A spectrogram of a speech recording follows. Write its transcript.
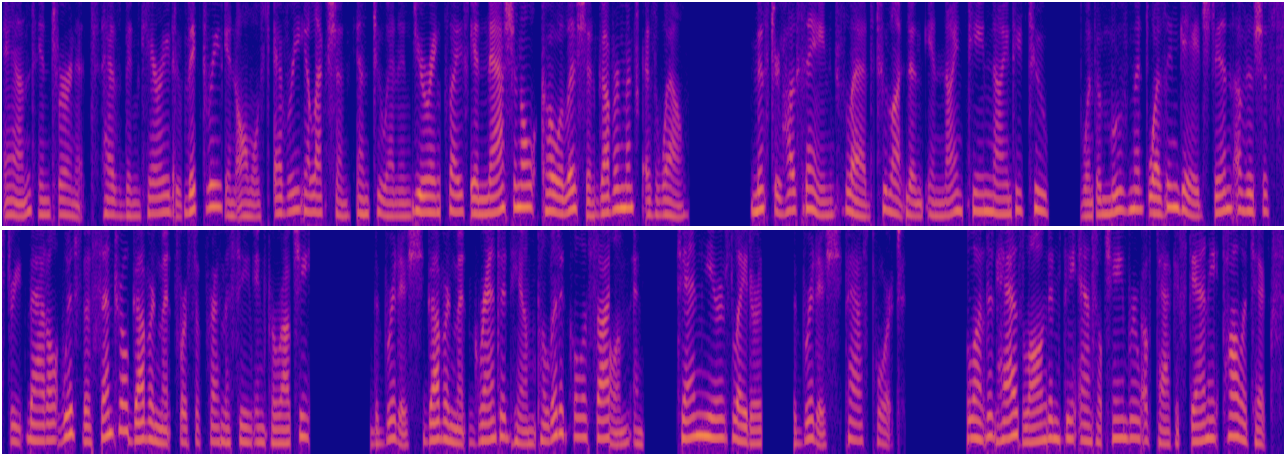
and in turn it has been carried to victory in almost every election and to an enduring place in national coalition governments as well. Mr. Hussain fled to London in 1992 when the movement was engaged in a vicious street battle with the central government for supremacy in Karachi. The British government granted him political asylum and, ten years later, the British passport. London has long been the antechamber of Pakistani politics,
